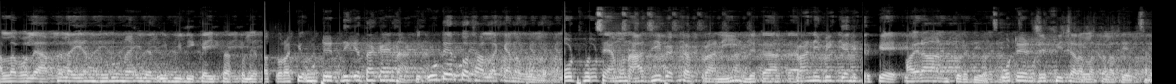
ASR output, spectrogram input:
আল্লাহ বলে, আফালা কি উটের দিকে তাকায় না? উটের কথা আল্লাহ কেন বললেন? উট হচ্ছে এমন আজীব একটা প্রাণী যেটা প্রাণী বিজ্ঞানীদেরকে হয়রান করে দিয়েছে। উটের যে ফিচার আল্লাহ তাআলা দিয়েছেন।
